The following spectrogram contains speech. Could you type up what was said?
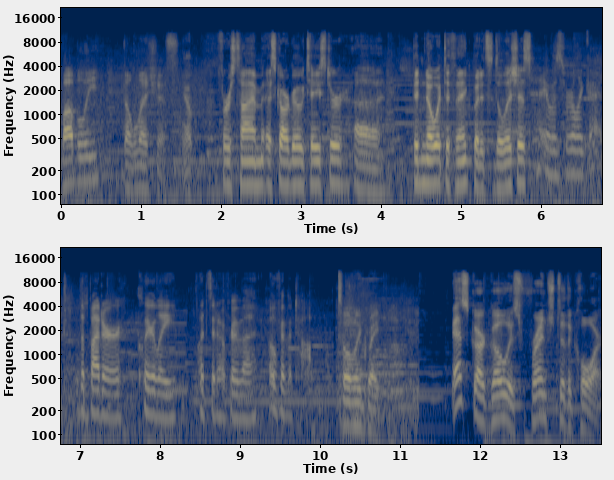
Bubbly, delicious. Yep. First time escargot taster. Uh, didn't know what to think, but it's delicious. It was really good. The butter clearly puts it over the over the top. Totally great. Escargot is French to the core,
